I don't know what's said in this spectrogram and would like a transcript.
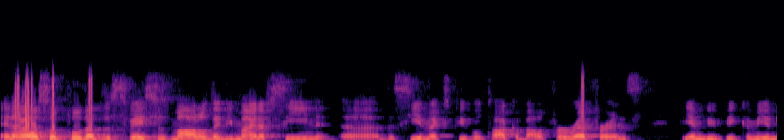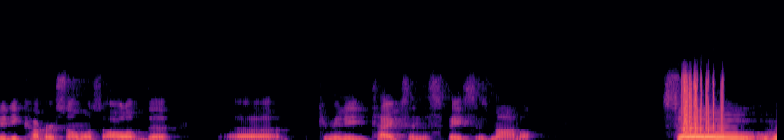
And I also pulled up the Spaces model that you might have seen uh, the CMX people talk about. For reference, the MVP community covers almost all of the uh, community types in the Spaces model. So, who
